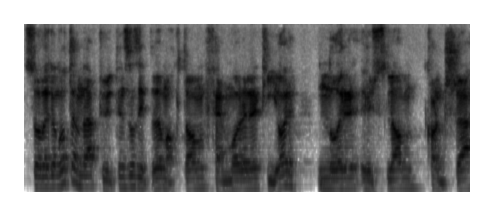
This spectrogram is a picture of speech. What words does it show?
Så det kan godt hende det er Putin som sitter ved makta om fem år eller ti år, når Russland kanskje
